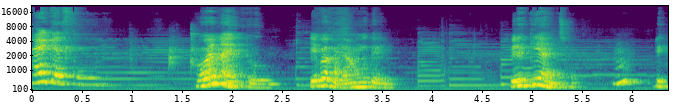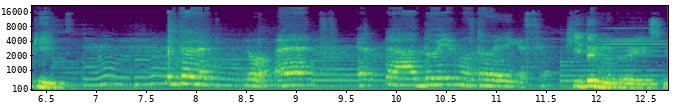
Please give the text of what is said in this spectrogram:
হয়ে গেছে। হয় নাই তো? এভাবে আমু দেই এটা কি আনছো? এটা কি? এটা একটা দইয়ের মতো হয়ে গেছে। কি দই মতো হয়ে গেছে।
